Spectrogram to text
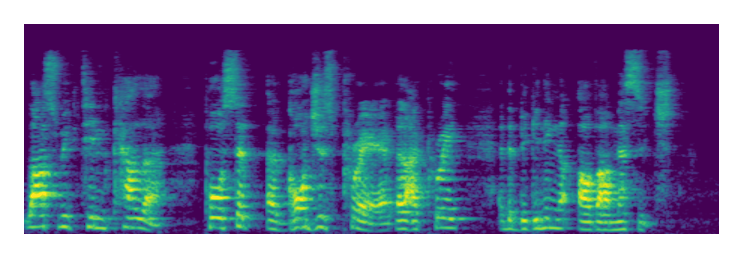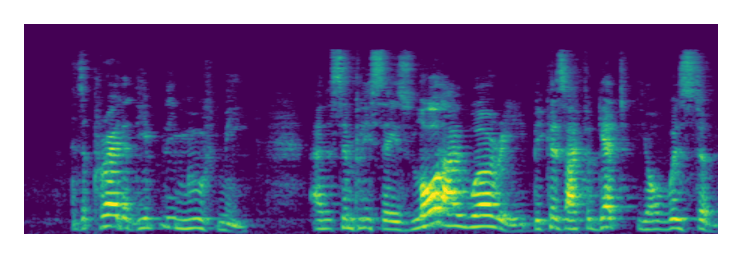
Last week, Tim Keller posted a gorgeous prayer that I prayed at the beginning of our message. It's a prayer that deeply moved me. And it simply says, Lord, I worry because I forget your wisdom.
